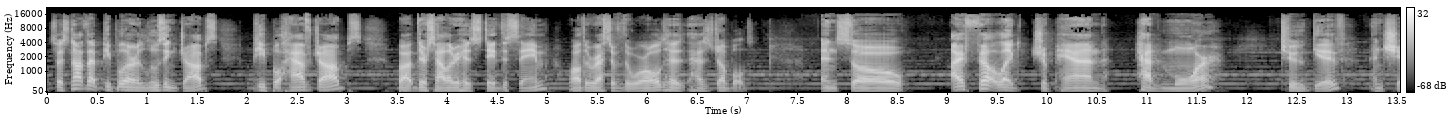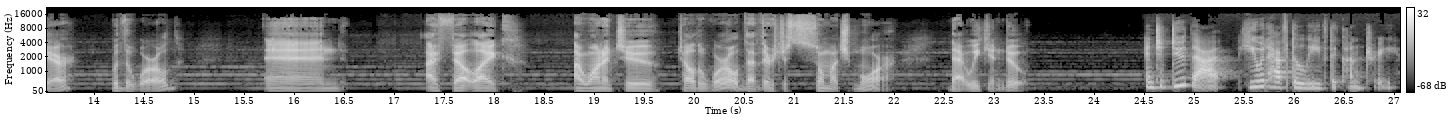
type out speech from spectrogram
So it's not that people are losing jobs. People have jobs, but their salary has stayed the same while the rest of the world has, has doubled. And so I felt like Japan had more to give and share with the world. And I felt like I wanted to tell the world that there's just so much more that we can do. And to do that, he would have to leave the country.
